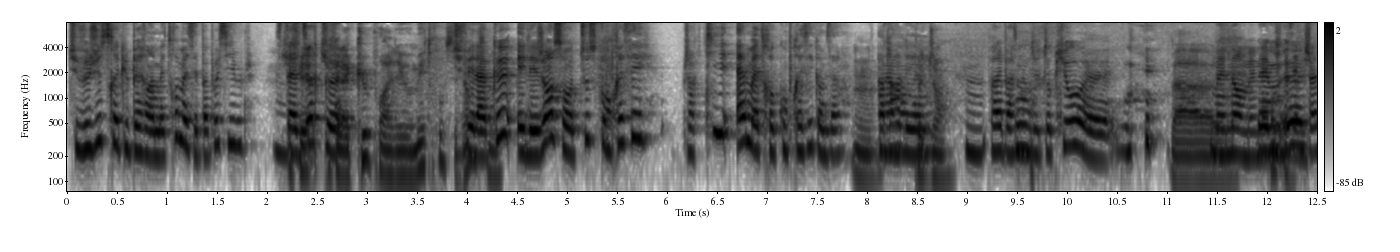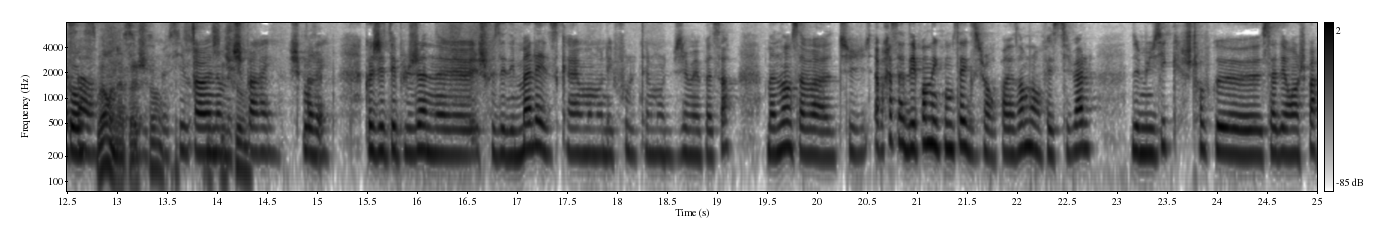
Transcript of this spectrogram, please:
tu veux juste récupérer un métro, mais c'est pas possible. Tu fais, C'est-à-dire tu que fais la queue pour aller au métro, c'est tu dingue, fais la ça. queue et les gens sont tous compressés. Genre, qui aime être compressé comme ça Hmm. À part Non, les, Peu de gens. à part les personnes de Tokyo. euh, Bah, Mais non, mais Même même, eux, je pas pense. ça. Ouais, on n'a pas le choix. Ah ouais, non, mais je suis pareil. Je suis pareil. Quand j'étais plus jeune, euh, je faisais des malaises carrément dans les foules tellement j'aimais pas ça. Maintenant, ça va. Tu... Après, ça dépend des contextes. Genre, par exemple, en festival de musique, je trouve que ça dérange pas.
